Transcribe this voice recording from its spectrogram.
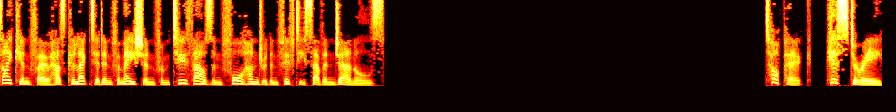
PsycInfo has collected information from 2,457 journals. Topic History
